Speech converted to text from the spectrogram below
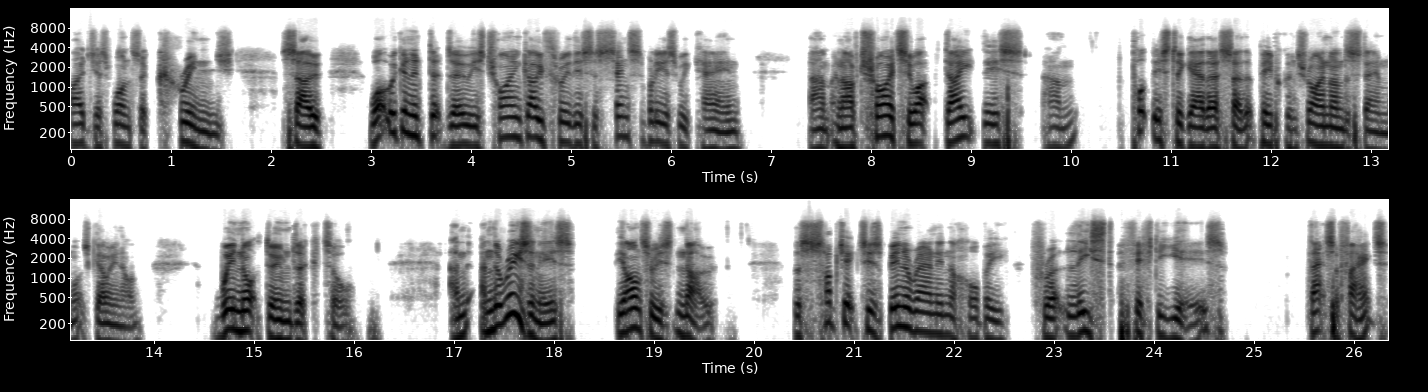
I just want to cringe. So, what we're going to do is try and go through this as sensibly as we can. Um, and I've tried to update this, um, put this together so that people can try and understand what's going on. We're not doomed at all. And, and the reason is, the answer is no. The subject has been around in the hobby for at least 50 years. That's a fact,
